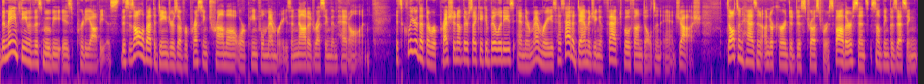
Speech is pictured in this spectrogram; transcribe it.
The main theme of this movie is pretty obvious. This is all about the dangers of repressing trauma or painful memories and not addressing them head on. It's clear that the repression of their psychic abilities and their memories has had a damaging effect both on Dalton and Josh. Dalton has an undercurrent of distrust for his father since something possessing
